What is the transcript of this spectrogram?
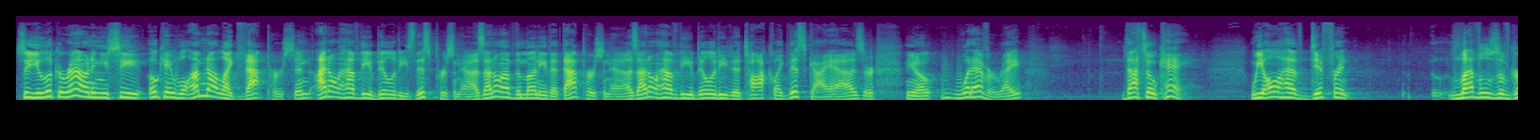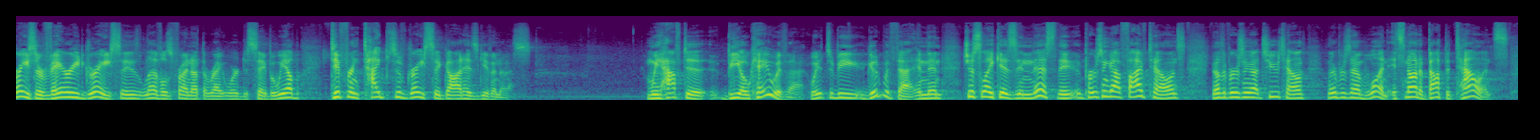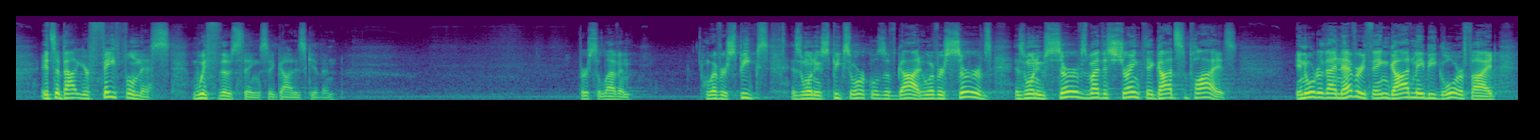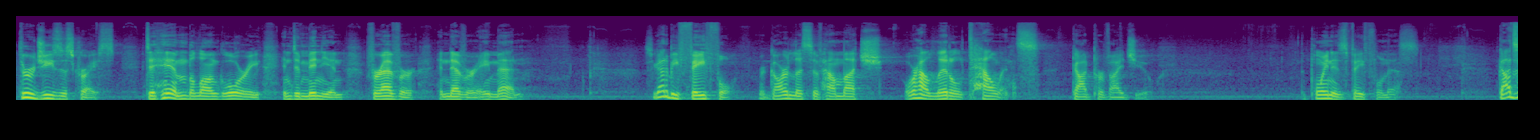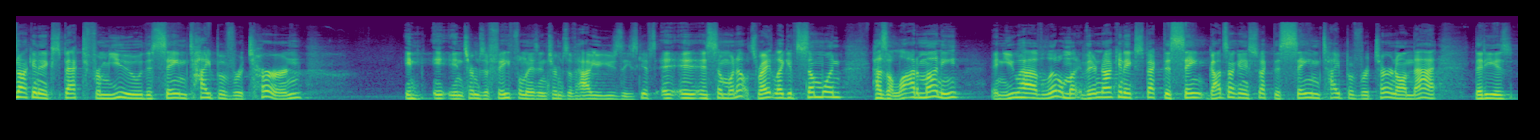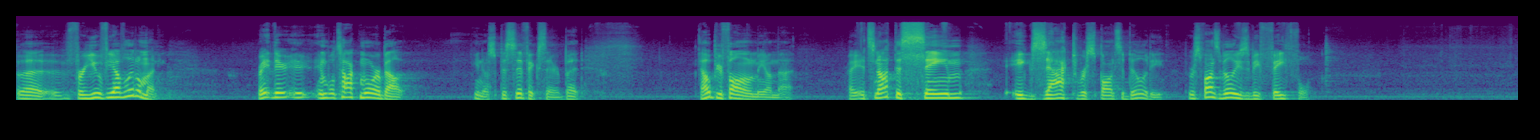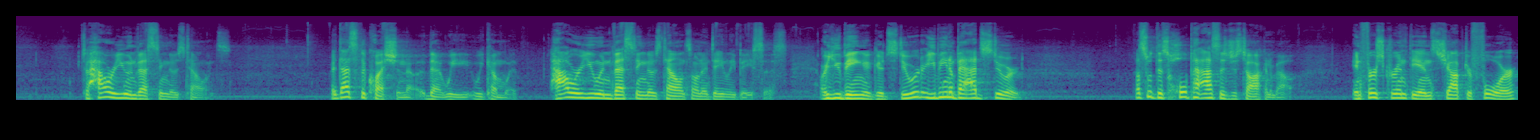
So you look around and you see, okay, well, I'm not like that person. I don't have the abilities this person has. I don't have the money that that person has. I don't have the ability to talk like this guy has or, you know, whatever, right? That's okay. We all have different levels of grace or varied grace. Eh, levels probably not the right word to say, but we have different types of grace that God has given us. We have to be okay with that. We have to be good with that. And then, just like as in this, the person got five talents, another person got two talents, another person had one. It's not about the talents, it's about your faithfulness with those things that God has given. Verse 11. Whoever speaks is one who speaks oracles of God. Whoever serves is one who serves by the strength that God supplies, in order that in everything God may be glorified through Jesus Christ. To him belong glory and dominion forever and ever. Amen. So you got to be faithful, regardless of how much or how little talents God provides you. The point is faithfulness. God's not going to expect from you the same type of return in, in terms of faithfulness, in terms of how you use these gifts, is someone else, right? Like if someone has a lot of money and you have little money, they're not going to expect the same, God's not going to expect the same type of return on that that He is uh, for you if you have little money, right? There, and we'll talk more about, you know, specifics there, but I hope you're following me on that, right? It's not the same exact responsibility. The responsibility is to be faithful. So, how are you investing those talents? Right? That's the question that, that we, we come with. How are you investing those talents on a daily basis? Are you being a good steward? Are you being a bad steward? That's what this whole passage is talking about. In 1 Corinthians chapter 4,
